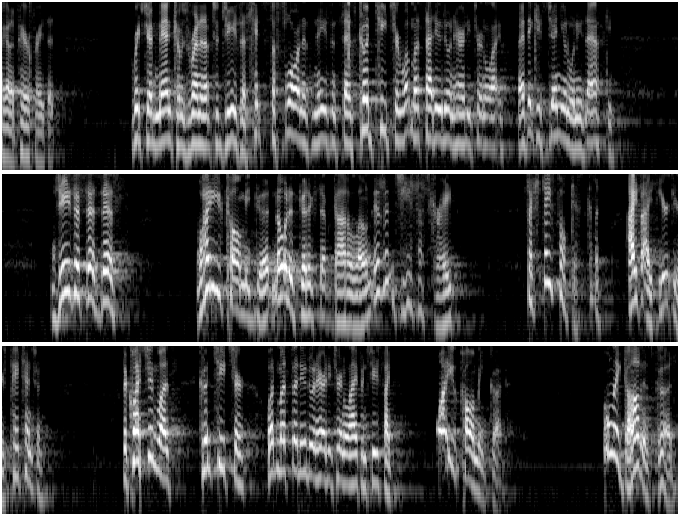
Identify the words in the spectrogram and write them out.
I got to paraphrase it. Rich young man comes running up to Jesus, hits the floor on his knees, and says, Good teacher, what must I do to inherit eternal life? And I think he's genuine when he's asking. Jesus says this Why do you call me good? No one is good except God alone. Isn't Jesus great? It's like, stay focused. Come on. Eyes, eyes, ears, ears. Pay attention. The question was, Good teacher, what must I do to inherit eternal life? And Jesus like, Why do you call me good? Only God is good.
